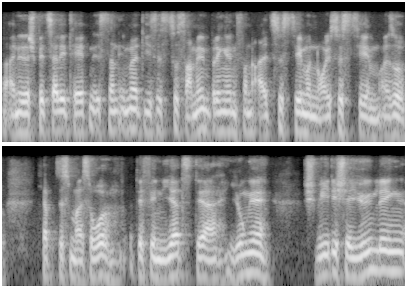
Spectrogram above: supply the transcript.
Eine der Spezialitäten ist dann immer dieses Zusammenbringen von Altsystem und Neusystem. Also ich habe das mal so definiert, der junge schwedische Jüngling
